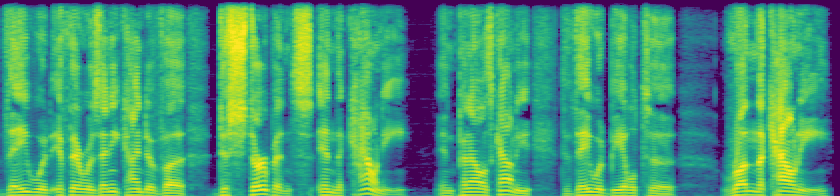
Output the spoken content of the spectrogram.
they would, if there was any kind of uh, disturbance in the county, in Pinellas County, that they would be able to run the county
